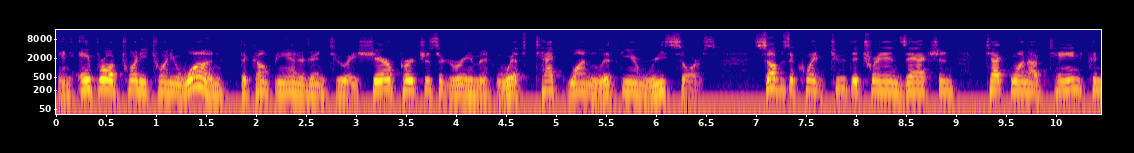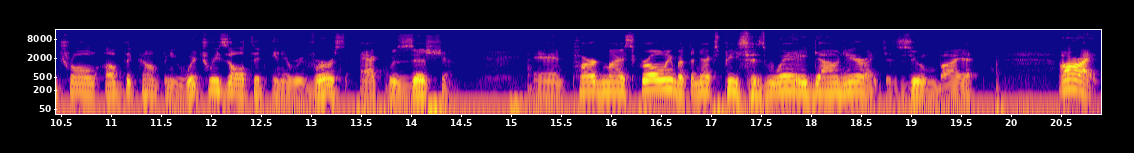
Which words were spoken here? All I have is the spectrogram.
In April of 2021, the company entered into a share purchase agreement with Tech One Lithium Resource. Subsequent to the transaction, Tech One obtained control of the company, which resulted in a reverse acquisition. And pardon my scrolling, but the next piece is way down here. I just zoomed by it. All right,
